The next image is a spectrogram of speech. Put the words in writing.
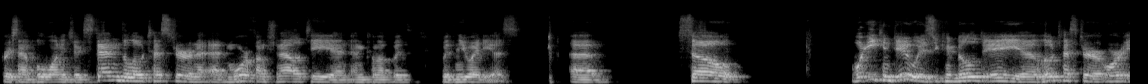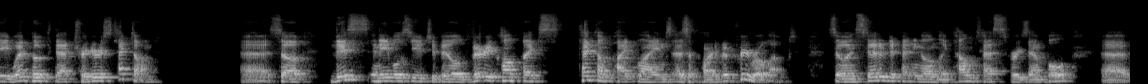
for example, wanting to extend the load tester and add more functionality and, and come up with, with new ideas. Um, so what you can do is you can build a, a load tester or a webhook that triggers Tekton. Uh, so this enables you to build very complex Tekton pipelines as a part of a pre-rollout. So instead of depending on like Helm tests, for example, uh,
